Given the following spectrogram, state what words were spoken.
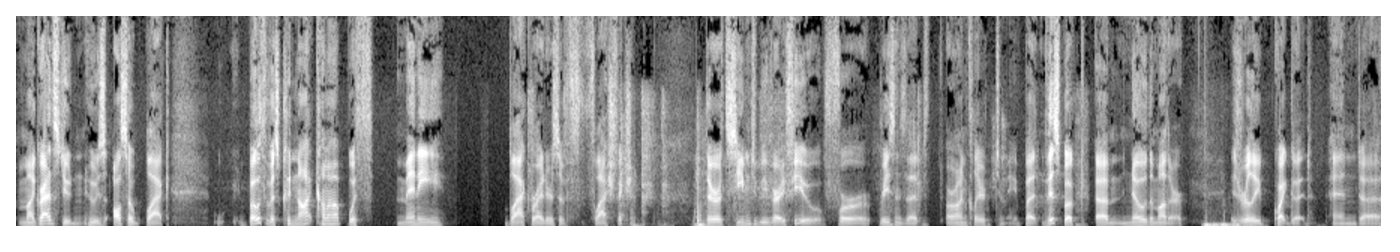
my grad student, who's also black, both of us could not come up with many black writers of flash fiction. There seem to be very few for reasons that are unclear to me. But this book, um, Know the Mother, is really quite good and uh,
